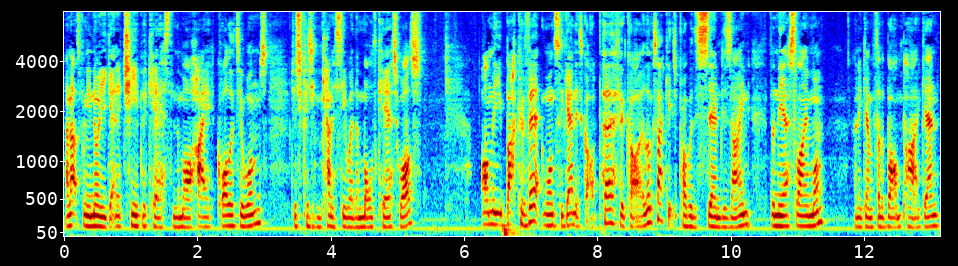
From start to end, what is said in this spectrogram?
And that's when you know you're getting a cheaper case than the more high quality ones, just because you can kind of see where the mould case was. On the back of it, once again, it's got a perfect cut. It looks like it's probably the same design than the S-Line one. And again, for the bottom part again,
